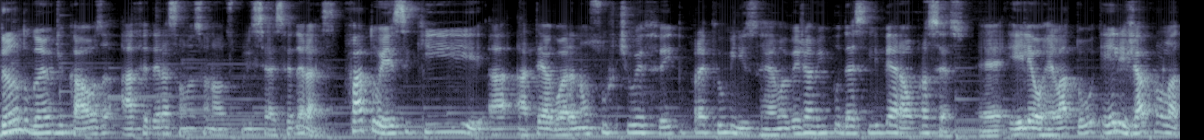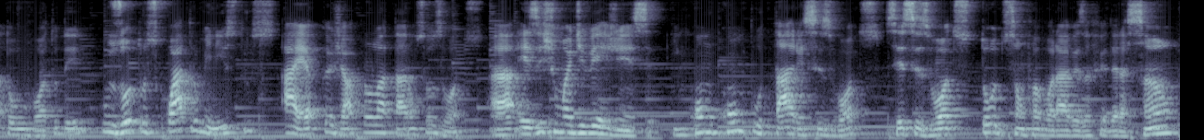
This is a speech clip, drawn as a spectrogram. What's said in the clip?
dando ganho de causa à Federação Nacional dos Policiais Federais. Fato esse que a, até agora não surtiu efeito para que o ministro Herman Benjamin pudesse liberar o processo. É, ele é o relator, ele já prolatou o voto dele, os outros quatro ministros, à época, já prolataram seus votos. Ah, existe uma divergência em como computar esses votos, se esses votos todos são favoráveis à federação,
